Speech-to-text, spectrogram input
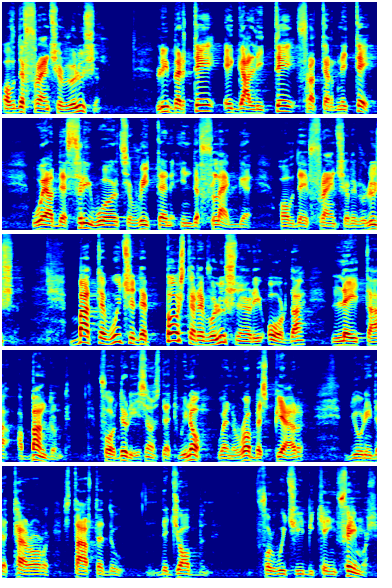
of the French Revolution. Liberté, égalité, fraternité were the three words written in the flag of the French Revolution, but which the post-revolutionary order later abandoned for the reasons that we know. When Robespierre, during the terror, started the job for which he became famous.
